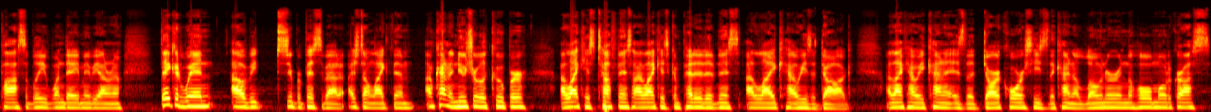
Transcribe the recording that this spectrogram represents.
possibly one day, maybe, I don't know. They could win. I would be super pissed about it. I just don't like them. I'm kind of neutral with Cooper. I like his toughness. I like his competitiveness. I like how he's a dog. I like how he kind of is the dark horse. He's the kind of loner in the whole motocross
